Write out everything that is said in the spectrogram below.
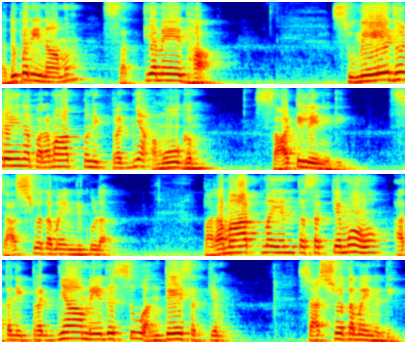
తదుపరి నామం సత్యమేధ. సుమేధుడైన పరమాత్మని ప్రజ్ఞ అమోఘం సాటిలేనిది. శాశ్వతమైంది కూడా. పరమాత్మ ఎంత సత్యమో అతని ప్రజ్ఞా మేధస్సు అంతే సత్యం. శాశ్వతమైనది.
